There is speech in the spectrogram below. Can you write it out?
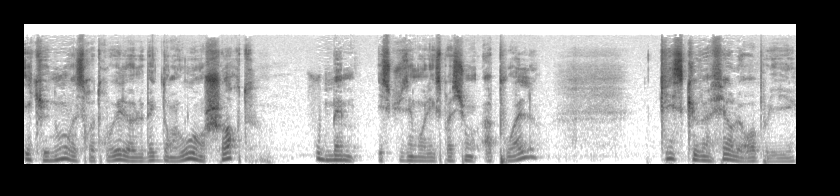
et que nous, on va se retrouver le, bec dans l'eau, en short, ou même, excusez-moi l'expression, à poil? Qu'est-ce que va faire l'Europe, Olivier?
